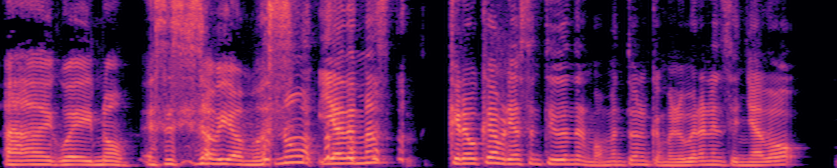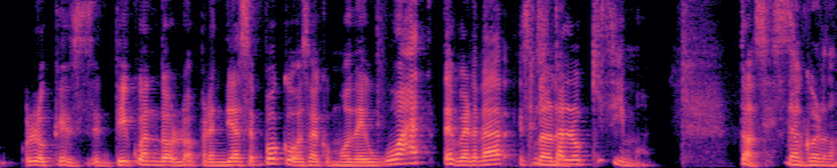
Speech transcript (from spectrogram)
ay, güey, no, ese sí sabíamos. No, y además creo que habría sentido en el momento en el que me lo hubieran enseñado lo que sentí cuando lo aprendí hace poco, o sea, como de, what, de verdad, esto está loquísimo. Entonces, de acuerdo.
